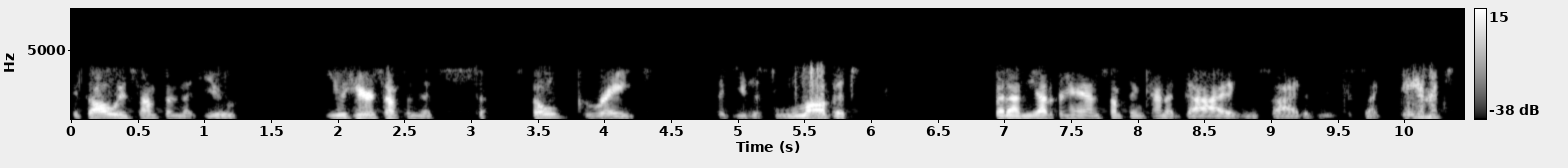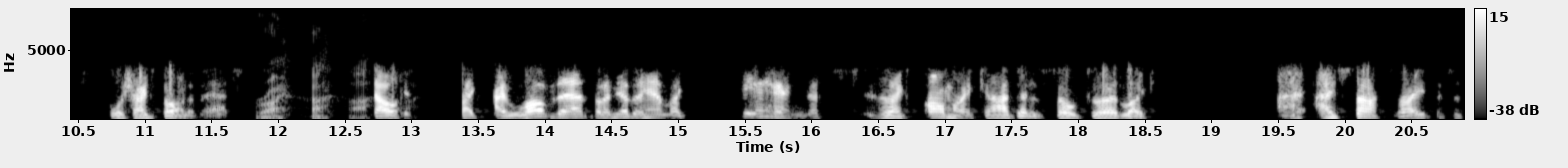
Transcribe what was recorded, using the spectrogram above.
it's always something that you you hear something that's so- so great that you just love it. But on the other hand, something kind of dies inside of you because like, damn it, I wish I'd thought of that. right. No, like I love that, but on the other hand, like, dang, that's it's like, oh my god, that is so good. Like, I, I suck, right? This is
